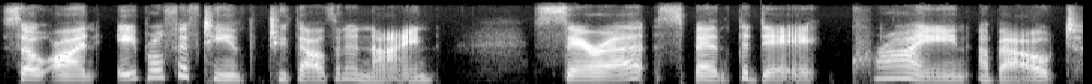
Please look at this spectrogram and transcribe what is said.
So on April 15th, 2009, Sarah spent the day crying about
